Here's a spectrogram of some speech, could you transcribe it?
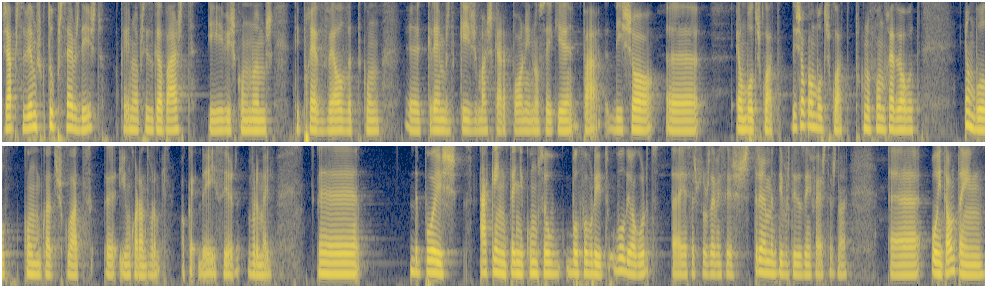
já percebemos que tu percebes disto. Ok, não é preciso gabar-te e vis com nomes tipo Red Velvet, com uh, cremes de queijo mascarpone e não sei o quê. Pá, diz só uh, é um bolo de chocolate. Diz só que é um bolo de chocolate, porque no fundo Red Velvet é um bolo com um bocado de chocolate uh, e um corante vermelho. Ok, daí ser vermelho. depois, há quem tenha como seu bolo favorito o bolo de iogurte uh, essas pessoas devem ser extremamente divertidas em festas, não é? Uh, ou então têm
